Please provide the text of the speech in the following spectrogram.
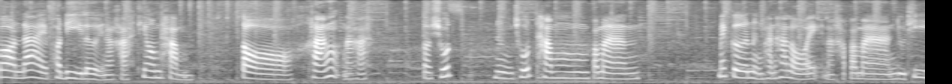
ก้อนได้พอดีเลยนะคะ ที่อ้อมทำต่อครั้งนะคะ ต่อชุด 1 ชุดทำประมาณไม่เกิน 1,500 นะคะ ประมาณอยู่ที่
